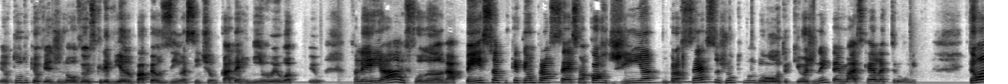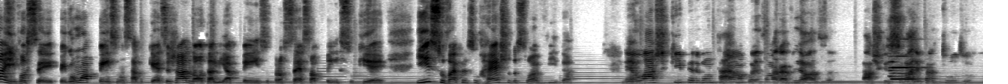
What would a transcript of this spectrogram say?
eu, tudo que eu via de novo eu escrevia no papelzinho, assim, tinha um caderninho, eu, eu falei, ai, fulana, a penso é porque tem um processo, uma cordinha, um processo junto do outro, que hoje nem tem mais, que é eletrônico. Então aí, você pegou um apenso, não sabe o que é, você já anota ali, apenso, processo apenso, o que é. Isso vai para o resto da sua vida. Né? Eu acho que perguntar é uma coisa maravilhosa. Acho que isso vale para tudo.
